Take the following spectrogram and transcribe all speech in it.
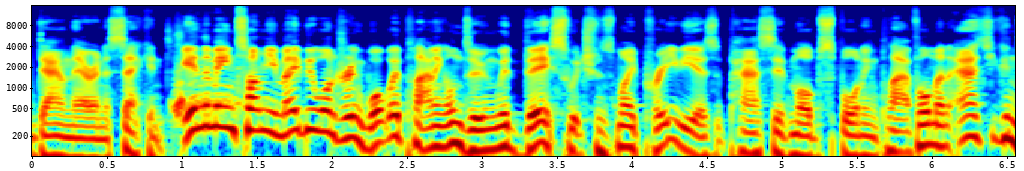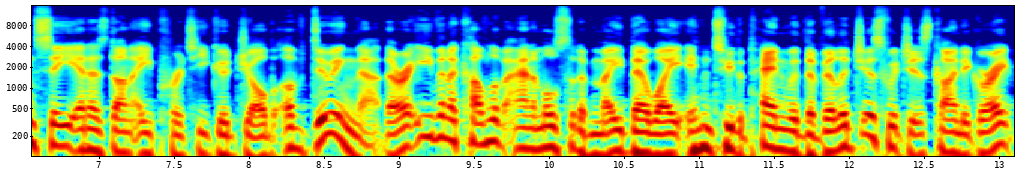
down there in a second. In the meantime, you may be wondering what we're planning on doing with this, which was my previous passive mob spawning platform, and as you can see, it has done a pretty good job of doing that. There are even a couple of animals that have made their way into the pen with the villagers, which is kind of great.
